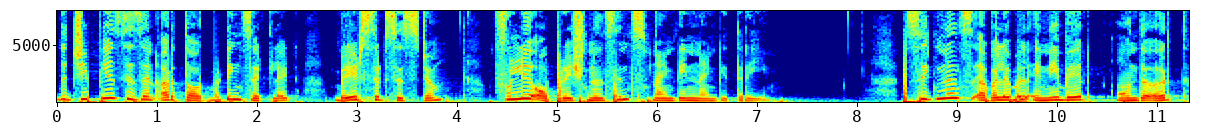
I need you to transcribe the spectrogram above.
The GPS is an Earth orbiting satellite based system fully operational since 1993. Signals available anywhere on the Earth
